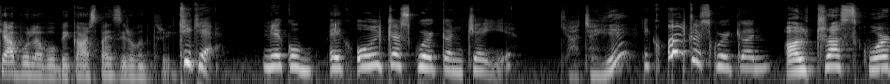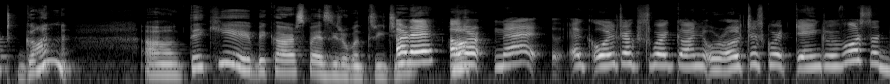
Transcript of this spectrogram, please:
क्या बोला वो बेकार स्पाइस ज़ीरो वन थ्री ठीक है मेरे को एक अल्ट्रा स्क्वायर गन चाहिए। क्या चाहिए? एक ultra square gun ultra squirt gun देखिए बेकार spice zero one three ji. अरे हाँ? अगर मैं एक अल्ट्रा स्क्वायर गन और अल्ट्रा स्क्वायर टैंक और वो सब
